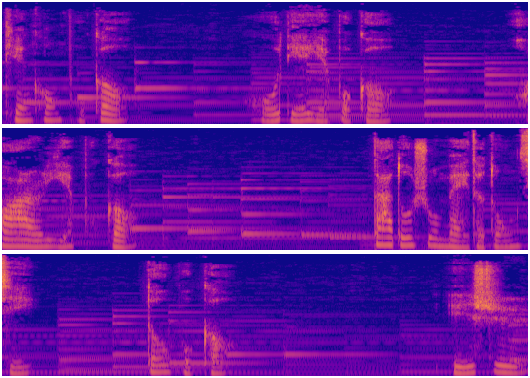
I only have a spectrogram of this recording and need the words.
天空不够，蝴蝶也不够。花儿也不够，大多数美的东西都不够。于是，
